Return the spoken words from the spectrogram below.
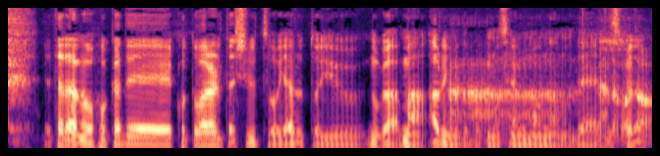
ただあの、他で断られた手術をやるというのが、まあ、ある意味で僕の専門なので、ですから、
